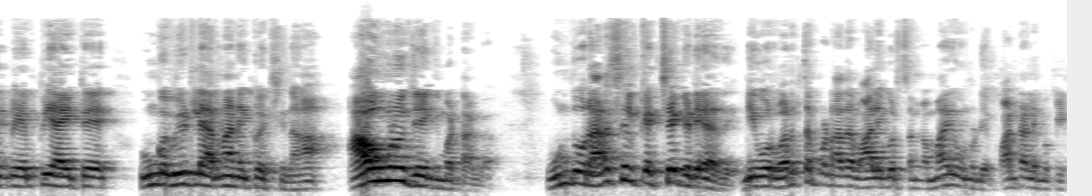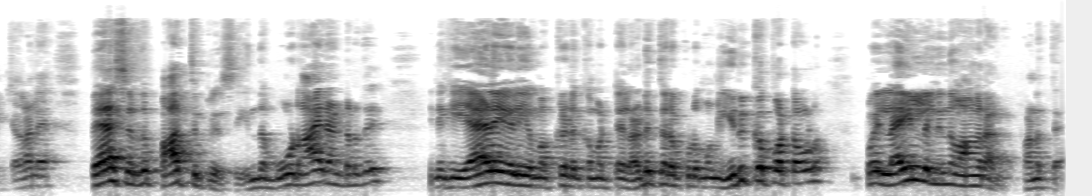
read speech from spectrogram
எம்பி எம்பி ஆயிட்டு உங்க வீட்டில் யாருன்னா நிற்க வச்சுன்னா அவங்களும் ஜெயிக்க மாட்டாங்க. உண்டு ஒரு அரசியல் கட்சியே கிடையாது. நீ ஒரு வருத்தப்படாத வாலிபர் சங்கம் மாதிரி உன்னுடைய பாட்டாளி மக்களுக்கு அதனால பேசுறது பார்த்து பேசு. இந்த மூணாயிரம்ன்றது இன்னைக்கு ஏழை எளிய மக்களுக்கு மட்டும் நடுத்தர குடும்பங்கள் இருக்கப்பட்டவங்களும் போய் லைன்ல நின்று வாங்குறாங்க பணத்தை.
